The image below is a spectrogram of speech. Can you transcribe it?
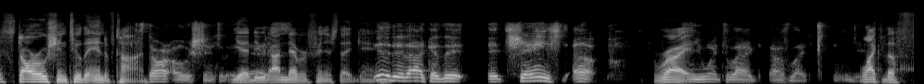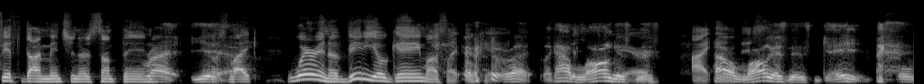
uh, Star Ocean till the end of time. Star Ocean. to the- yeah, dude, I never finished that game. Neither did I, because it it changed up. Right. And you went to like, I was like, yeah. Like the fifth dimension or something. right, yeah, was like, we're in a video game. I was like, okay, right. Like, how long is this? I How end this. long is this game? For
